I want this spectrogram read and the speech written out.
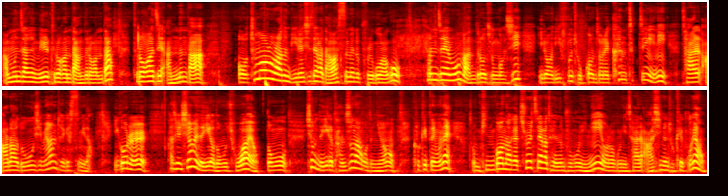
앞문장에 will 들어간다 안 들어간다? 들어가지 않는다 어, tomorrow라는 미래 시제가 나왔음에도 불구하고 현재로 만들어준 것이 이런 if 조건절의 큰 특징이니 잘 알아놓으시면 되겠습니다. 이거를 사실 시험에 내기가 너무 좋아요. 너무 시험 내기가 단순하거든요. 그렇기 때문에 좀 빈번하게 출제가 되는 부분이니 여러분이 잘 아시면 좋겠고요.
